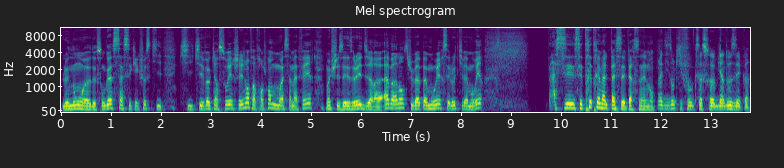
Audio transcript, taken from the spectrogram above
le nom de son gosse, ça c'est quelque chose qui, qui, évoque un sourire chez les gens. Enfin, franchement, moi ça m'a fait rire. Moi, je suis désolé de dire, ah ben non, tu vas pas mourir, c'est l'autre qui va mourir. Ah, c'est très très mal passé personnellement. Ouais, disons qu'il faut que ça soit bien dosé, quoi.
